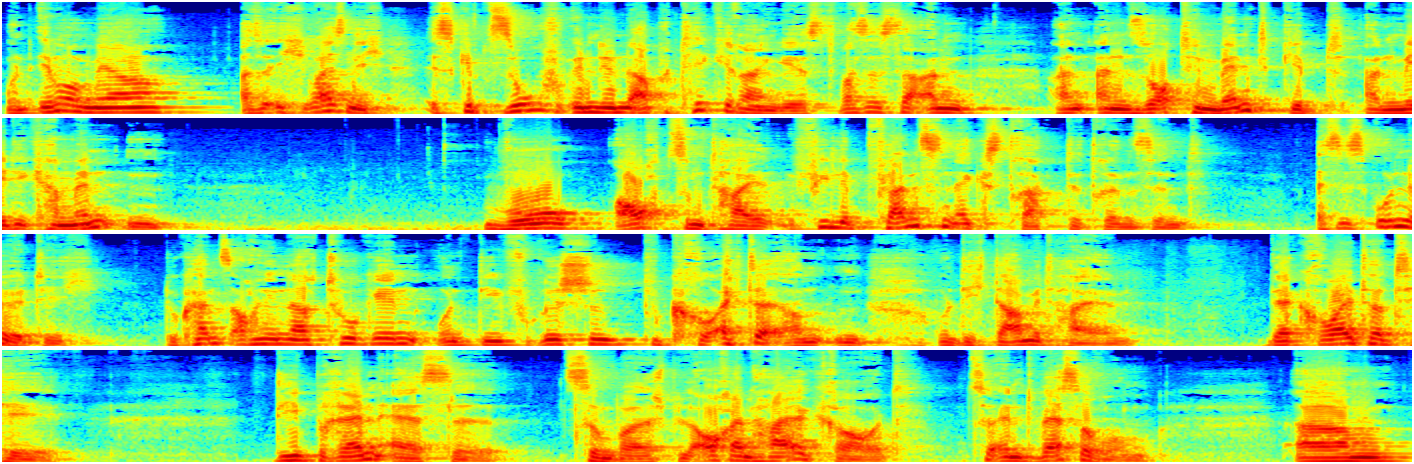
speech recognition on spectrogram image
und immer mehr, also ich weiß nicht, es gibt so, wenn du in die Apotheke reingehst, was es da an, an, an Sortiment gibt, an Medikamenten, wo auch zum Teil viele Pflanzenextrakte drin sind. Es ist unnötig. Du kannst auch in die Natur gehen und die frischen Kräuter ernten und dich damit heilen. Der Kräutertee, die Brennessel zum Beispiel, auch ein Heilkraut zur Entwässerung. Ähm,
